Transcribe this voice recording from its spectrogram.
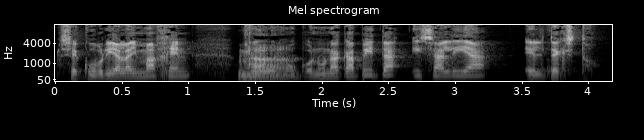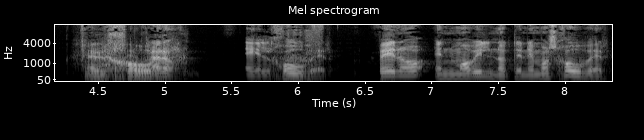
se cubría la imagen como con una capita y salía el texto. El hover. Claro, el hover. Pero en móvil no tenemos hover.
